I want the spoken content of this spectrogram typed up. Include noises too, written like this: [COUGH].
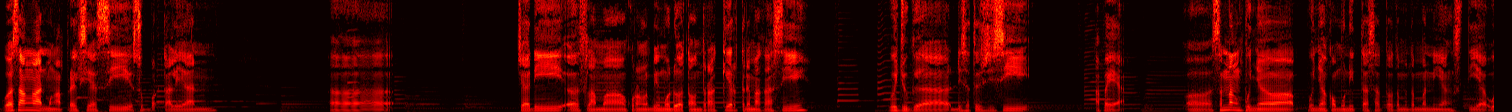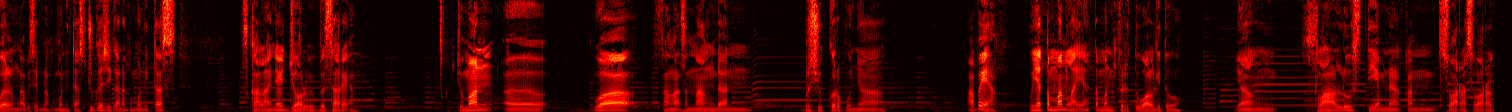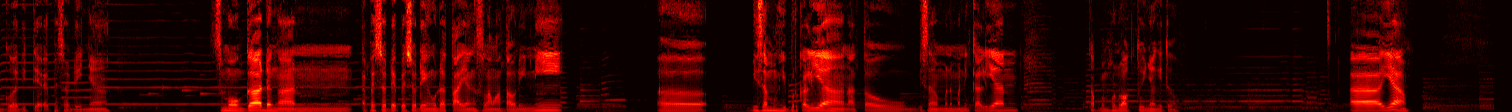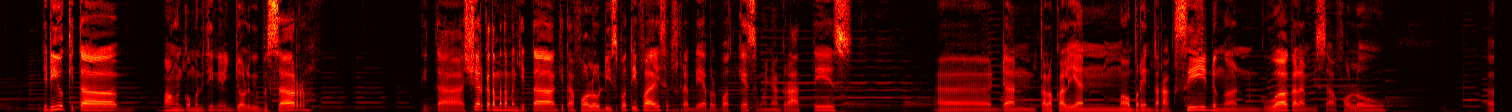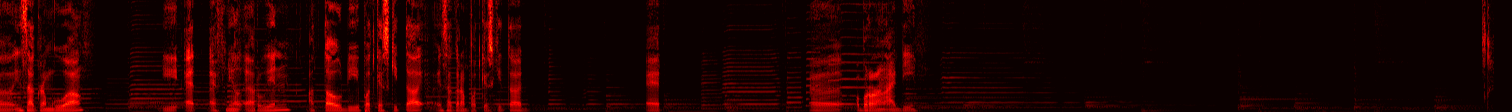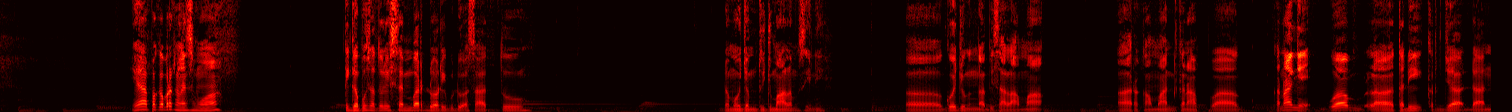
Gua sangat mengapresiasi support kalian Uh, jadi uh, selama kurang lebih mau dua tahun terakhir terima kasih. Gue juga di satu sisi apa ya uh, senang punya punya komunitas atau teman-teman yang setia. Well nggak bisa bilang komunitas juga sih karena komunitas skalanya jauh lebih besar ya. Cuman uh, gue sangat senang dan bersyukur punya apa ya punya teman lah ya teman virtual gitu yang selalu setia mendengarkan suara-suara gue di tiap episodenya. Semoga dengan episode-episode yang udah tayang selama tahun ini uh, bisa menghibur kalian atau bisa menemani kalian kapan pun waktunya gitu. Uh, ya, yeah. jadi yuk kita bangun community ini jauh lebih besar kita share ke teman-teman kita, kita follow di Spotify, subscribe di Apple Podcast, semuanya gratis. Uh, dan kalau kalian mau berinteraksi dengan gua, kalian bisa follow uh, Instagram gua di @fnilerwin atau di podcast kita, Instagram podcast kita at uh, obrolan. Ya, apa kabar kalian semua? 31 Desember 2021 Udah mau jam 7 malam sih nih uh, eh, Gue juga gak bisa lama uh, rekaman. Kenapa? Karena gini, gue uh, tadi kerja dan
